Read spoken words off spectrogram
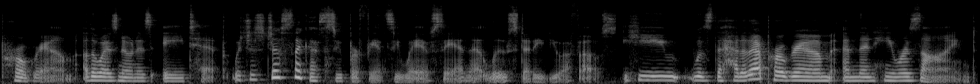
Program, otherwise known as ATIP, which is just like a super fancy way of saying that Lou studied UFOs. He was the head of that program and then he resigned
